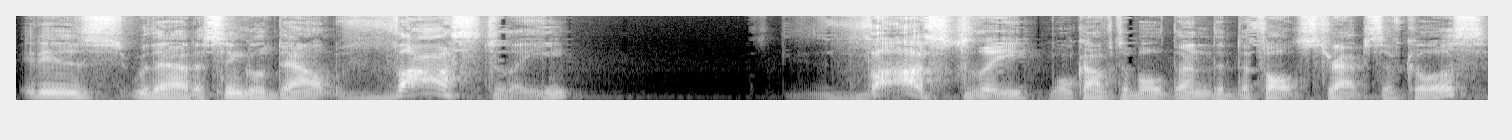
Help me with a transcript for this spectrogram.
It is, without a single doubt, vastly, vastly more comfortable than the default straps, of course,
